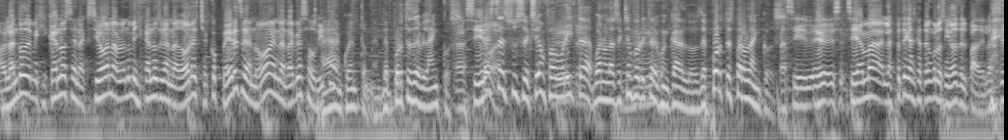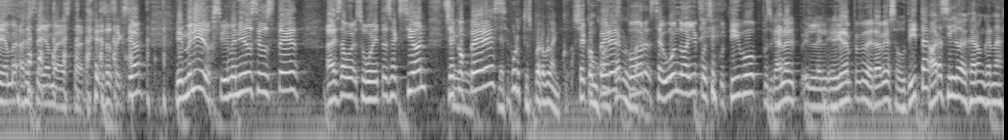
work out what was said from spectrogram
hablando de mexicanos en acción, hablando de mexicanos ganadores, Checo Pérez ganó en Arabia Saudita. Ah, cuéntame. Deportes de blancos. Así Esta nomás. es su sección favorita. Bueno, la sección favorita de Juan Carlos. Deportes para blancos. Así, eh, se llama Las pláticas que tengo con los señores del padre. Así se llama, así se llama esta, esa sección. Bienvenidos, bienvenidos sea usted a esa su bonita sección. Checo Sí, Pérez. Deportes para blancos. Checo Pérez Carlos por segundo año consecutivo, pues gana el, el- el Gran Premio de Arabia Saudita. Ahora sí lo dejaron ganar.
